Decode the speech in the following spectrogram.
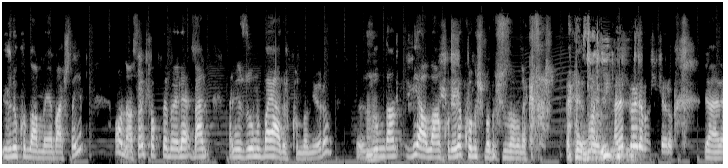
ürünü kullanmaya başlayıp ondan sonra çok da böyle ben hani Zoom'u bayağıdır kullanıyorum. E, Zoom'dan bir Allah'ın kuluyla konuşmadım şu zamana kadar. Öyle söyleyeyim. Ben hep böyle bakıyorum. Yani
